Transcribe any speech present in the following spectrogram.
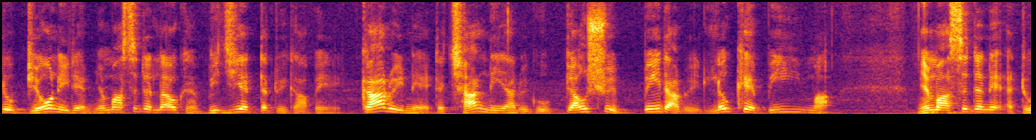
လို့ပြောနေတဲ့မြန်မာစစ်တပ်လက်အောက်ခံ BGF တပ်တွေကပဲကားတွေနဲ့တခြားနေရာတွေကိုပြောင်းရွှေ့ပေးတာတွေလုပ်ခဲ့ပြီးမှမြန်မာစစ်တပ်နဲ့အတူ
